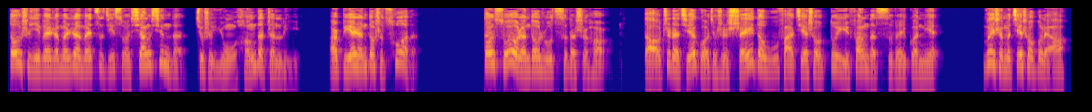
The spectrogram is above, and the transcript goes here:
都是因为人们认为自己所相信的就是永恒的真理，而别人都是错的。当所有人都如此的时候，导致的结果就是谁都无法接受对方的思维观念。为什么接受不了？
